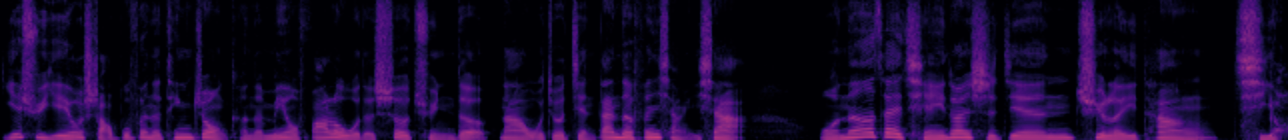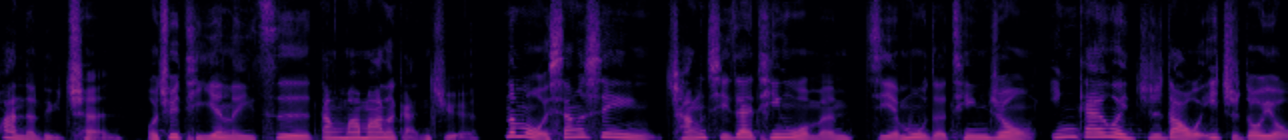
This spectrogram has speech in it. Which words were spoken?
也许也有少部分的听众可能没有 follow 我的社群的。那我就简单的分享一下。我呢，在前一段时间去了一趟奇幻的旅程，我去体验了一次当妈妈的感觉。那么，我相信长期在听我们节目的听众应该会知道，我一直都有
